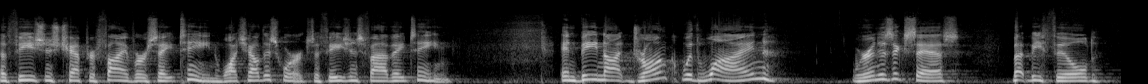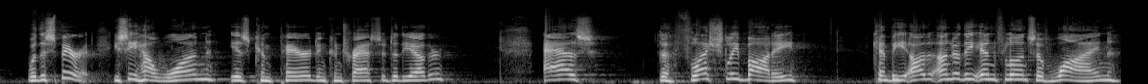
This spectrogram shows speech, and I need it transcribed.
Ephesians chapter 5 verse 18. Watch how this works. Ephesians 5:18. And be not drunk with wine, wherein is excess, but be filled with the Spirit. You see how one is compared and contrasted to the other? As the fleshly body can be under the influence of wine,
